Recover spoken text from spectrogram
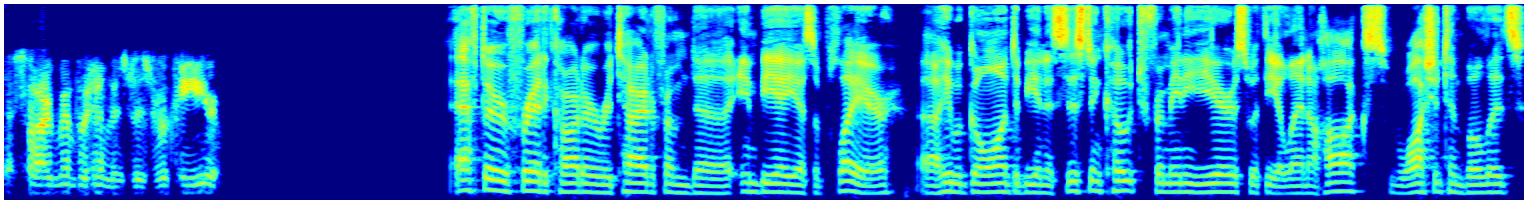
That's how I remember him as his rookie year. After Fred Carter retired from the NBA as a player, uh, he would go on to be an assistant coach for many years with the Atlanta Hawks, Washington Bullets,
